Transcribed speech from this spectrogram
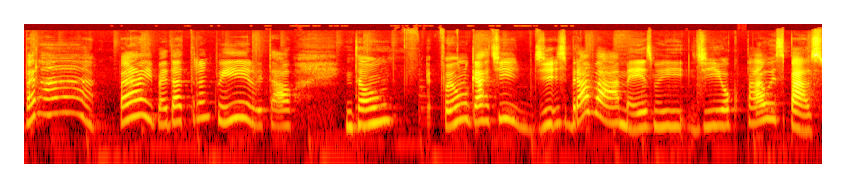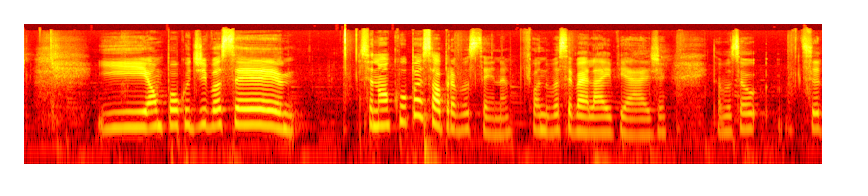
vai lá, vai, vai dar tranquilo e tal. Então, foi um lugar de, de desbravar mesmo e de ocupar o espaço. E é um pouco de você. Você não ocupa só para você, né? Quando você vai lá e viaja. Então, você você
